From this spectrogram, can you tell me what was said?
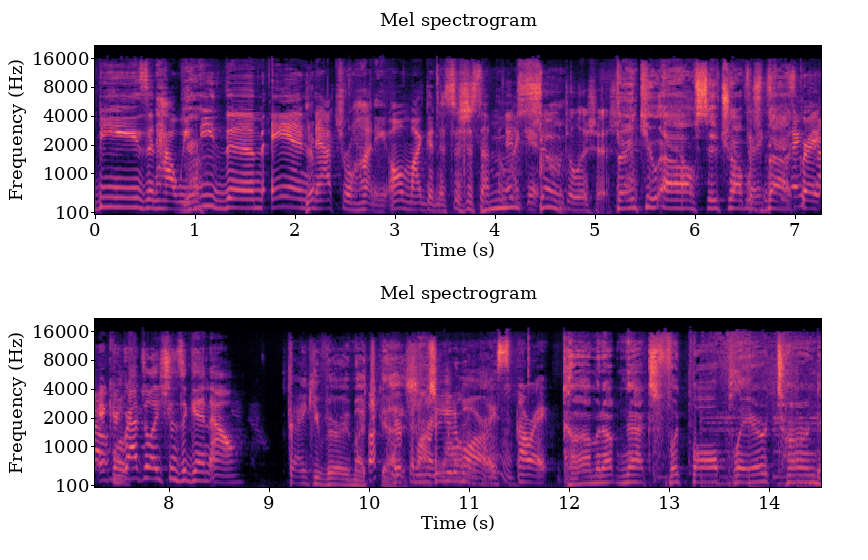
bees and how we Yeah. need them and Yep. natural honey. Oh my goodness. There's just nothing like it. It's so delicious. Thank you, Al. Safe travels It's back. great. And congratulations again, Al. Thank you very much, guys. See you all over the tomorrow. place. All right. Coming up next, football player turned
